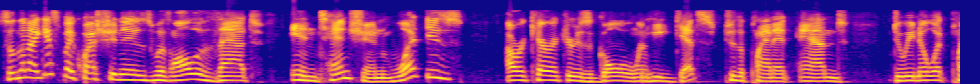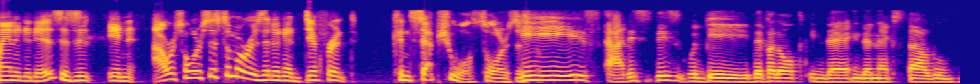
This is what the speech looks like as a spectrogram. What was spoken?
So then I guess my question is with all of that intention, what is our character's goal when he gets to the planet and do we know what planet it is? Is it in our solar system or is it in a different conceptual solar system? Is ah, this this will be developed in the in the next album.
